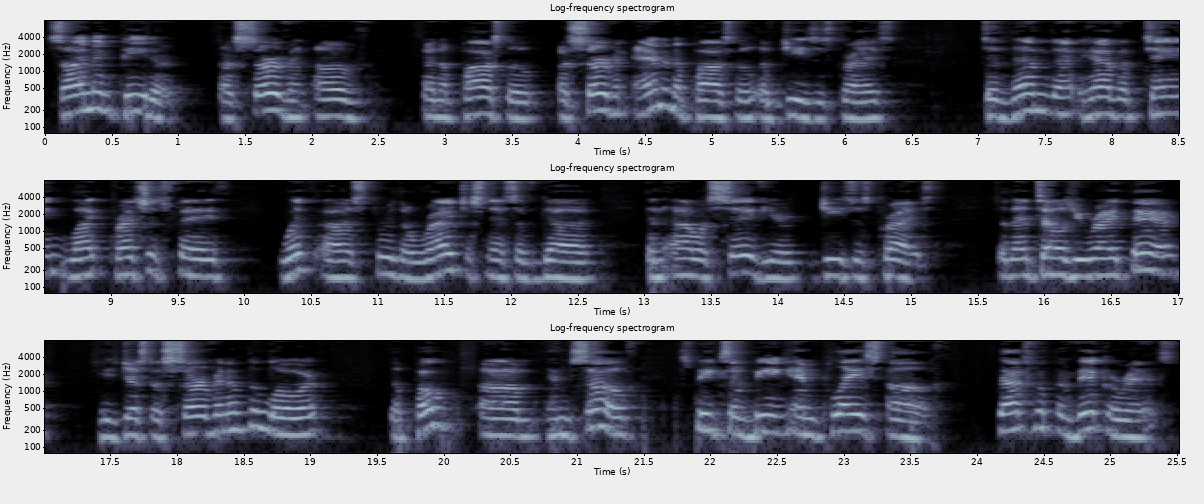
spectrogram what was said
Simon Peter, a servant of an apostle, a servant and an apostle of Jesus Christ, to them that have obtained like precious faith with us through the righteousness of God and our Savior Jesus Christ. So that tells you right there, he's just a servant of the Lord the Pope um, himself speaks of being in place of. That's what the vicar is.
